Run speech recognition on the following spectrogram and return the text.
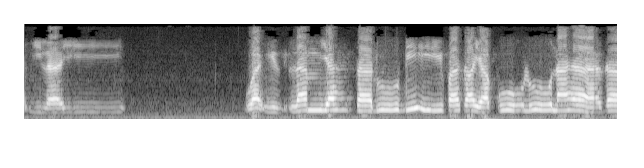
إليه. وإذ لم يهتدوا به فسيقولون هذا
